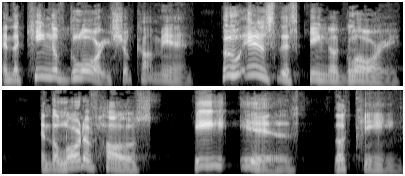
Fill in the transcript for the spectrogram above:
and the King of glory shall come in. Who is this King of glory? And the Lord of hosts, he is the King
